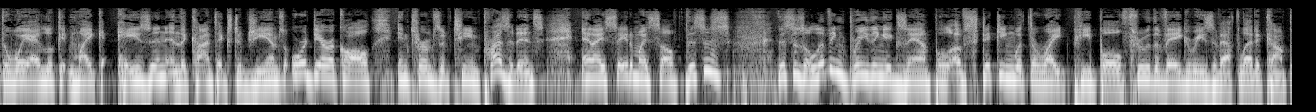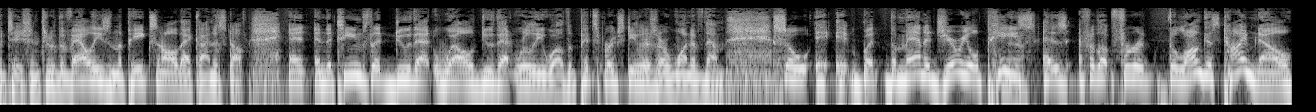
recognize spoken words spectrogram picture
the way I look at Mike Hazen in the context of GMs or Derrick Hall in terms of team presidents. And I say to myself, this is this is a living, breathing example of sticking with the right people through the vagaries of athletic competition, through the valleys and the peaks and all that kind of stuff. And and the teams that do that well do that really well. The Pittsburgh Steelers are one of them. So, it, it- but the managerial piece, as for the for the longest time now,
